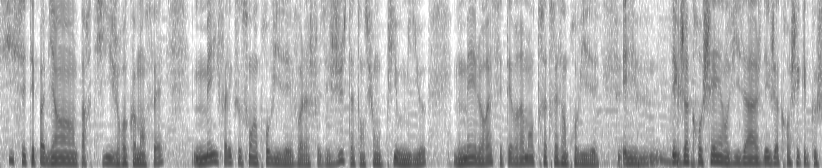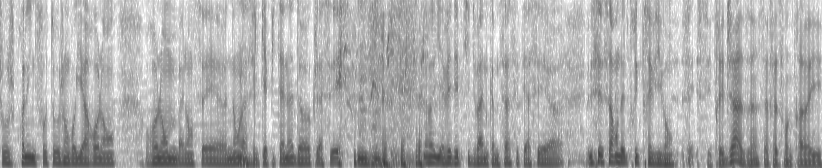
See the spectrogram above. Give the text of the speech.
si c'était pas bien parti, je recommençais, mais il fallait que ce soit improvisé. Voilà, je faisais juste attention au pli au milieu, mais le reste c'était vraiment très très improvisé. Et dès que j'accrochais un visage, dès que j'accrochais quelque chose, je prenais une photo, j'envoyais à Roland. Roland me balançait, euh, non là mm. c'est le capitaine Haddock, là c'est, mm-hmm. il y avait des petites vannes comme ça, c'était assez, euh, ça rendait le truc très vivant. C'est très jazz hein, sa façon de travailler.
